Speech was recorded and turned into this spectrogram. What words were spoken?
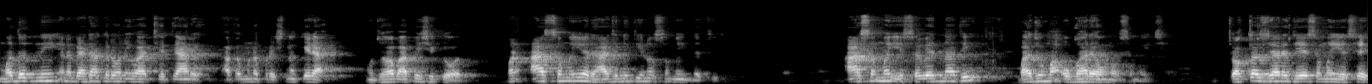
મદદની અને બેઠા કરવાની વાત છે ત્યારે આપે મને પ્રશ્ન કર્યા. હું જવાબ આપી શક્યો હોત. પણ આ સમયે રાજનીતિનો સમય નથી. આ સમય સંવેદનાથી બાજુમાં ઊભા રહેવાનો સમય છે. ચોક્કસ જ્યારે જે સમય હશે,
